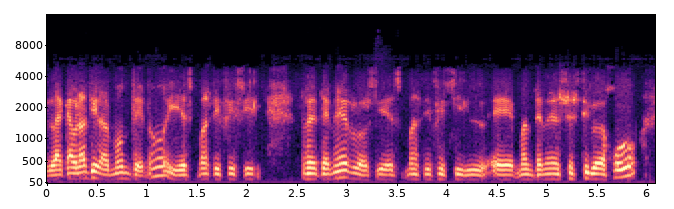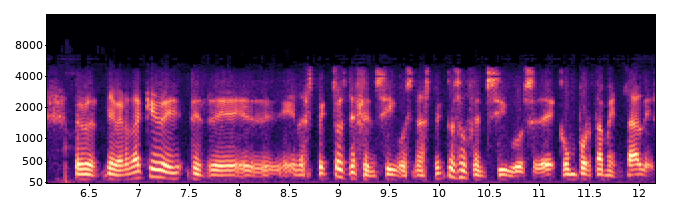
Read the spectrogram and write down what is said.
la cabra tira al monte no y es más difícil retenerlos y es más difícil eh, mantener ese estilo de juego. Pero de verdad que desde en aspectos defensivos en aspectos ofensivos eh, comportamentales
